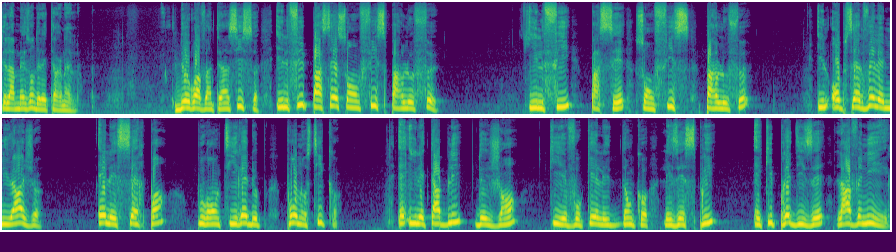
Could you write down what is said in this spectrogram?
de la maison de l'Éternel. 2 rois 21, 6. Il fit passer son fils par le feu. Il fit passer son fils par le feu. Il observait les nuages et les serpents pour en tirer de pronostics et il établit des gens qui évoquaient les, donc, les esprits et qui prédisaient l'avenir.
